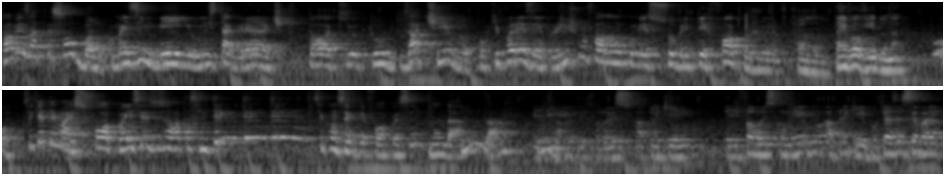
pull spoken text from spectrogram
Talvez até só o banco, mas e-mail, Instagram, TikTok, YouTube, desativa. Porque, por exemplo, a gente não falou no começo sobre ter foco, Júnior? Falou. Tá envolvido, né? Pô, você quer ter mais foco? Aí você, seu celular tá assim, trim, trim, trim. Você consegue ter foco assim? Não dá. Não dá. Ele, ele falou isso, apliquei. Ele falou isso comigo, apliquei. Porque às vezes você vai,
